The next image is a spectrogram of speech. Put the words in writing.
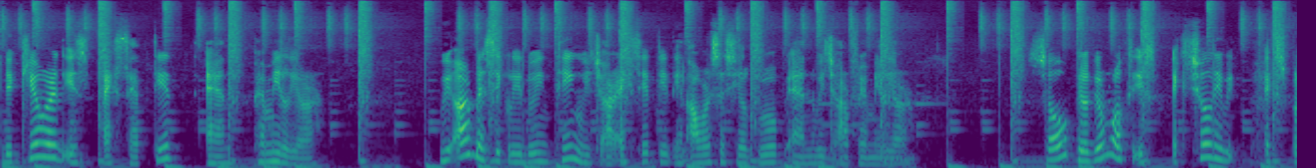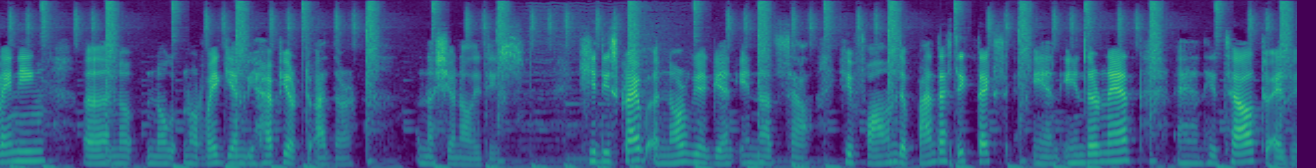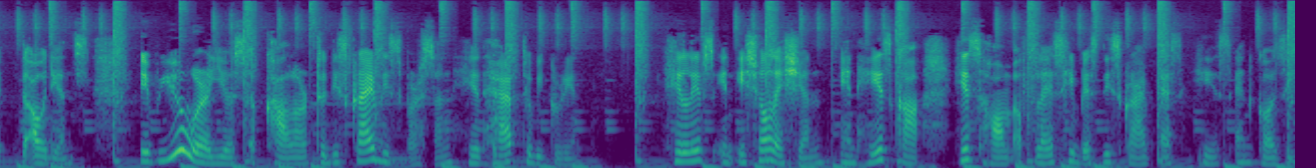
The keyword is accepted and familiar. We are basically doing things which are accepted in our social group and which are familiar. So, Pilgrim Works is actually explaining uh, no, no, Norwegian behavior to other nationalities. He described a Norwegian in nutshell. He found the fantastic text in internet and he told to the audience, if you were use a color to describe this person, he'd have to be green. He lives in isolation in his car, his home, a place he best described as his and cozy.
